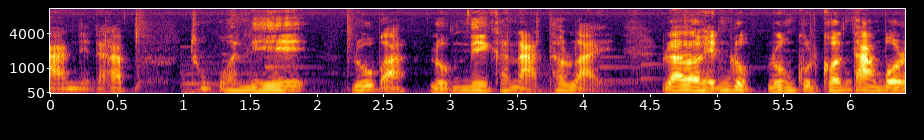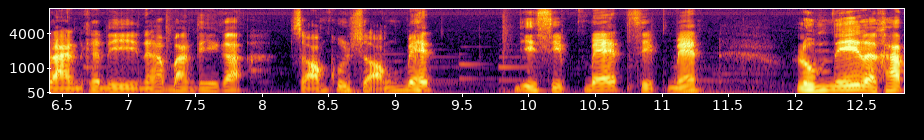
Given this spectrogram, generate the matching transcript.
านเนี่ยนะครับ ทุกวันนี้รู้ป่ะหลุมนี้ขนาดเท่าไหร่เวลาเราเห็นหลุมหลุมขุดค้นทางโบราณคดีนะครับ บางทีก็2คูณ2เมตร 20 เมตร 10 เมตร หลุมนี้เหรอครับ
